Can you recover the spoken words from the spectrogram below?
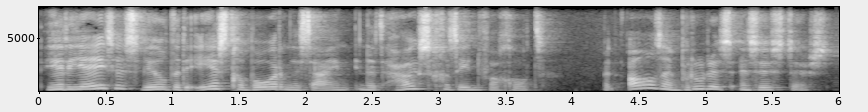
De Heer Jezus wilde de eerstgeborene zijn in het huisgezin van God, met al zijn broeders en zusters,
